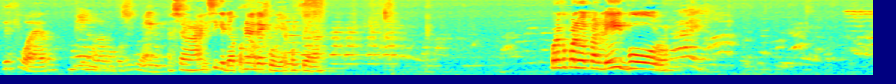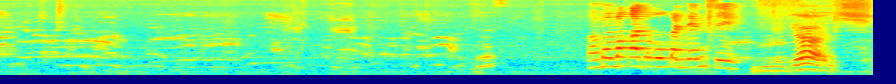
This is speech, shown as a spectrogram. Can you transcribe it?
Bitwire. Makinalaman ko bitwire. Ah, siya nga. Sige daw, pag nanday kuya, kung pera. Pura ko paluot pan labor. Mama, makato ko kandense. Oh my gosh.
